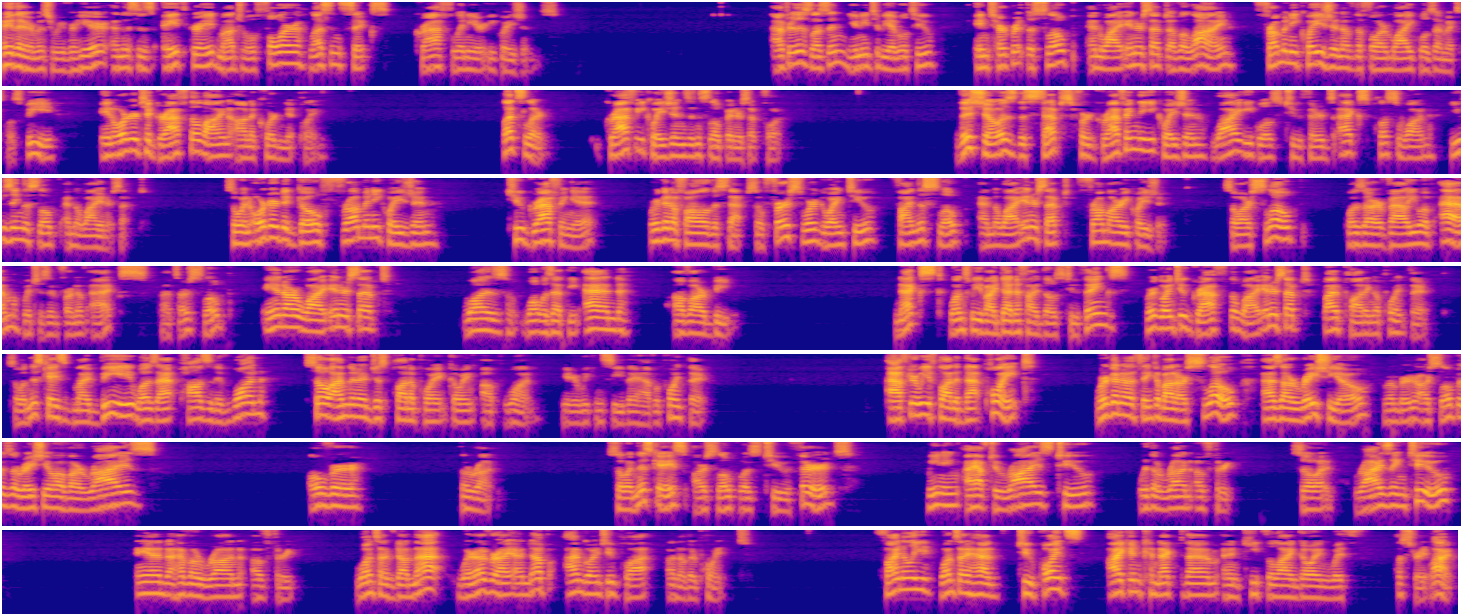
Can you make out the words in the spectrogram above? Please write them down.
Hey there, Mr. Weaver here, and this is 8th grade Module 4, Lesson 6, Graph Linear Equations. After this lesson, you need to be able to interpret the slope and y-intercept of a line from an equation of the form y equals mx plus b in order to graph the line on a coordinate plane. Let's learn. Graph equations in slope-intercept form. This shows the steps for graphing the equation y equals 2 thirds x plus 1 using the slope and the y-intercept. So in order to go from an equation to graphing it, we're going to follow the steps. So first we're going to find the slope and the y-intercept from our equation. So our slope was our value of m, which is in front of x, that's our slope, and our y-intercept was what was at the end of our b. Next, once we've identified those two things, we're going to graph the y-intercept by plotting a point there. So in this case, my b was at positive 1, so I'm going to just plot a point going up 1. Here we can see they have a point there. After we've plotted that point, we're going to think about our slope as our ratio. Remember, our slope is a ratio of our rise over the run. So in this case, our slope was 2 thirds, meaning I have to rise 2 with a run of 3. So uh, rising 2, and I have a run of 3. Once I've done that, wherever I end up, I'm going to plot another point. Finally, once I had two points, I can connect them and keep the line going with a straight line.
